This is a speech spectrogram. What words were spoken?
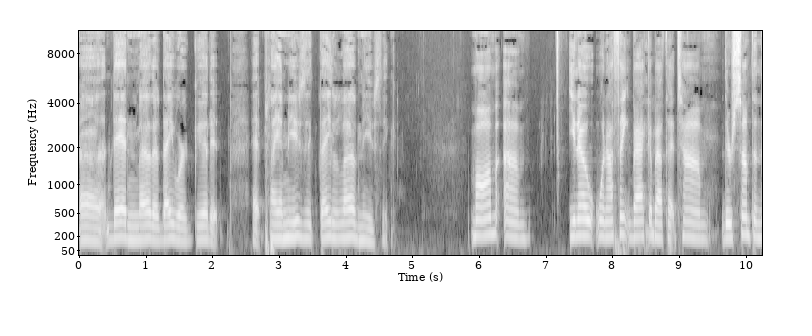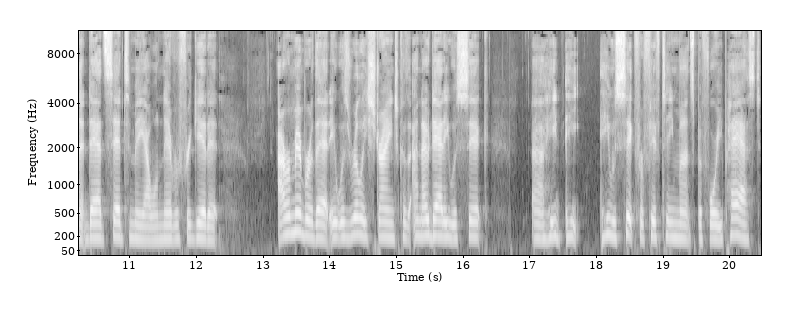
uh, dad and mother they were good at at playing music. They loved music. Mom, um, you know when I think back about that time, there's something that Dad said to me. I will never forget it. I remember that it was really strange because I know Daddy was sick. Uh, he he he was sick for 15 months before he passed,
